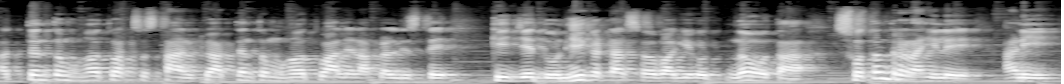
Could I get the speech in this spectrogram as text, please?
अत्यंत महत्वाचं स्थान किंवा अत्यंत महत्त्व आलेलं आपल्याला दिसते की जे दोन्ही गटात सहभागी होत न होता स्वतंत्र राहिले आणि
